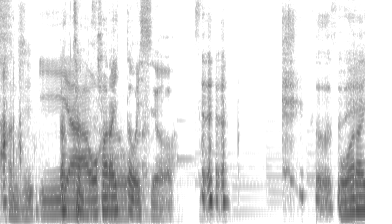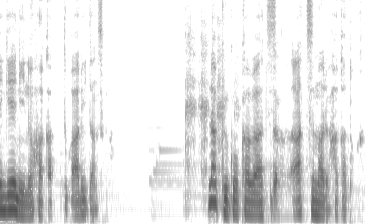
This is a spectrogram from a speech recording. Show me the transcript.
感じーいだったんですけど。やー、お祓い行った方がいいっすよ。そうですね。お笑い芸人の墓とか歩いたんですか？落語家が集集まる墓とか。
